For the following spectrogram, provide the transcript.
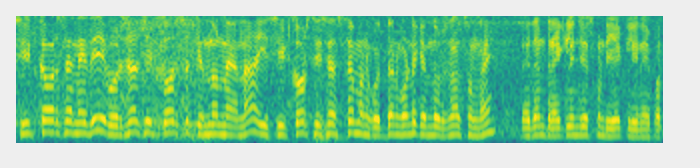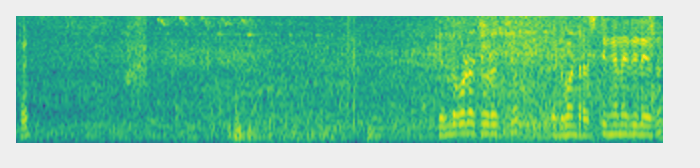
సీట్ కవర్స్ అనేది ఒరిజినల్ సీట్ కవర్స్ కింద ఉన్నాయన్న. ఈ సీట్ కవర్స్ తీసేస్తే మనకు వద్దనుకుంటే కింద ఒరిజినల్స్ ఉన్నాయి. లేదంటే డ్రై క్లీన్ చేసుకుంటే ఏ క్లీన్ అయిపోతాయి. కింద కూడా చూడొచ్చు. ఎటువంటి రెస్టింగ్ అనేది లేదు.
